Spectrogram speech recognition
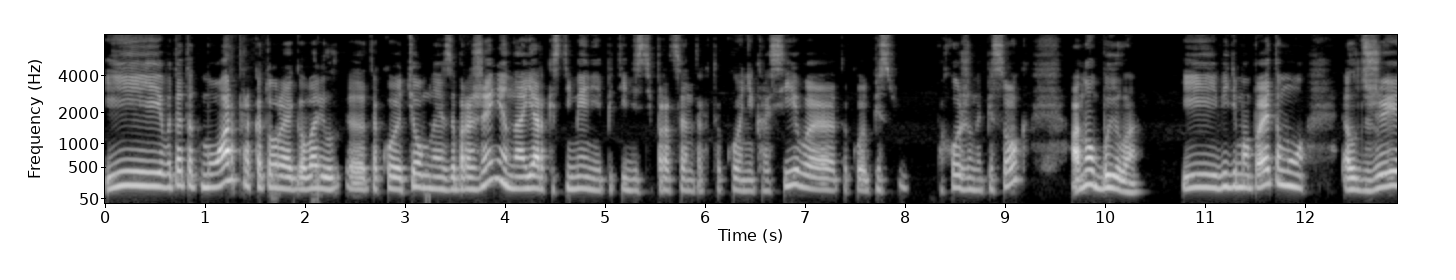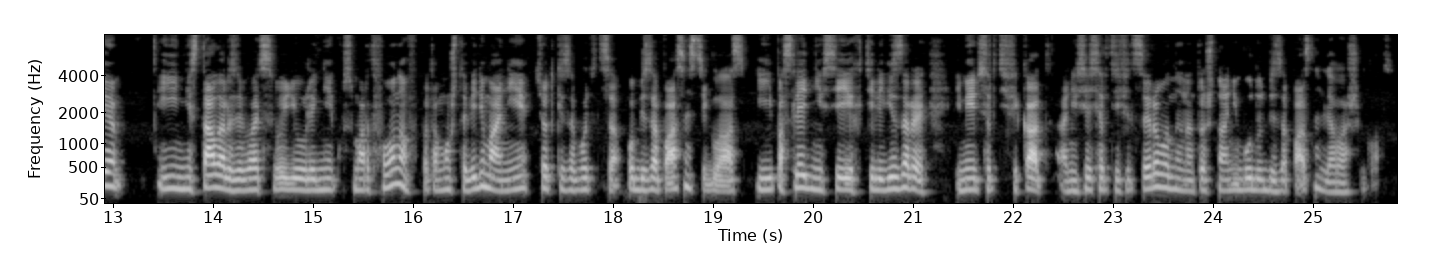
И вот этот муар, про который я говорил, э, такое темное изображение на яркости менее 50%, такое некрасивое, такое пес... похоже на песок, оно было. И, видимо, поэтому LG и не стала развивать свою линейку смартфонов, потому что, видимо, они все-таки заботятся о безопасности глаз. И последние все их телевизоры имеют сертификат. Они все сертифицированы на то, что они будут безопасны для ваших глаз.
